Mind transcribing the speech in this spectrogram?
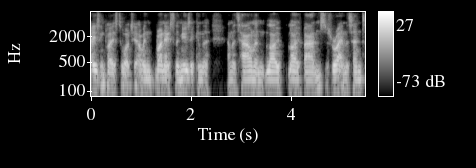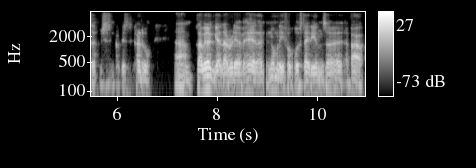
amazing place to watch it. I mean, right next to the music and the and the town and live live bands, just right in the centre, which is, is incredible. Um, so we don't get that really over here. Like, normally football stadiums are about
